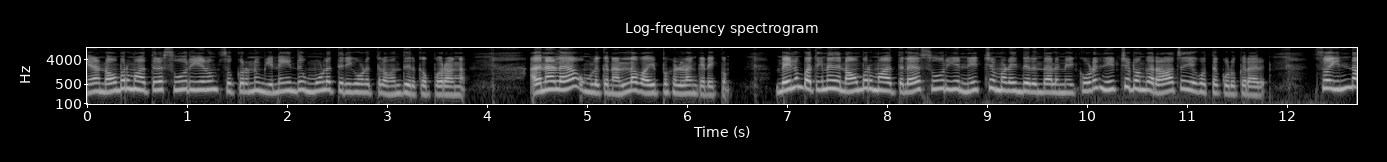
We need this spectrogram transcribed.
ஏன்னா நவம்பர் மாதத்தில் சூரியனும் சுக்கிரனும் இணைந்து மூலத்திரிகோணத்தில் வந்து இருக்க போகிறாங்க அதனால் உங்களுக்கு நல்ல வாய்ப்புகள்லாம் கிடைக்கும். மேலும் பார்த்திங்கன்னா இந்த நவம்பர் மாதத்தில் சூரியன் நீச்சமடைந்து இருந்தாலுமே கூட நீச்சபங்க ராஜயோகத்தை கொடுக்குறாரு. ஸோ இந்த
